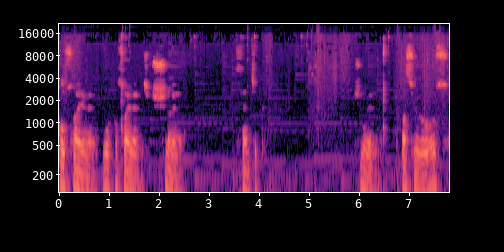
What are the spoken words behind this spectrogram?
Pulsar'ı verelim. Yok Pulsar vermiş. Şunu verelim. Sen çık. Şunu verelim. Basıyoruz.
